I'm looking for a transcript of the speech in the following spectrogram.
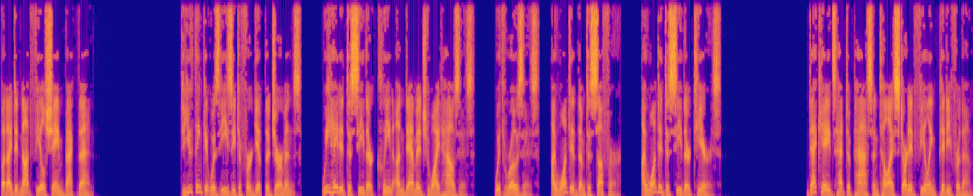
but I did not feel shame back then. Do you think it was easy to forgive the Germans? We hated to see their clean undamaged white houses. With roses. I wanted them to suffer. I wanted to see their tears. Decades had to pass until I started feeling pity for them."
